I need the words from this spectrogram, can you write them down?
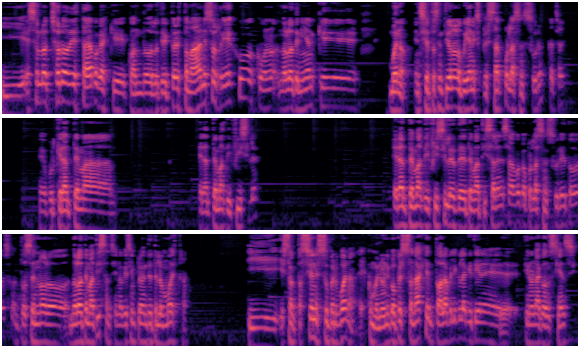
Y eso es lo choro de esta época, es que cuando los directores tomaban esos riesgos, como no, no lo tenían que... Bueno, en cierto sentido no lo podían expresar por la censura, ¿cachai? Eh, porque eran temas eran temas difíciles. Eran temas difíciles de tematizar en esa época por la censura y todo eso. Entonces no lo, no lo tematizan, sino que simplemente te lo muestran. Y, su actuación es súper buena. Es como el único personaje en toda la película que tiene, tiene una conciencia.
